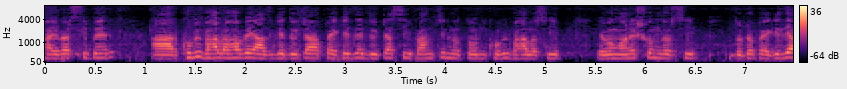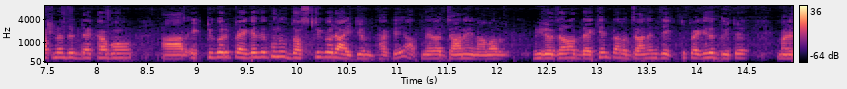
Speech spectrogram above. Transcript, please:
ফাইবার সিপের আর খুবই ভালো হবে আজকে দুইটা প্যাকেজে দুইটা সিপ আনছি নতুন, খুবই ভালো সিপ এবং অনেক সুন্দর সিপ দুটো প্যাকেজে আপনাদের দেখাবো। আর একটি করে প্যাকেজে কিন্তু দশটি করে আইটেম থাকে। আপনারা জানেন, আমার ভিডিও যারা দেখেন তারা জানেন যে একটি প্যাকেজে দুইটা মানে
